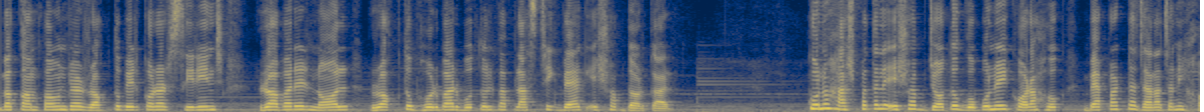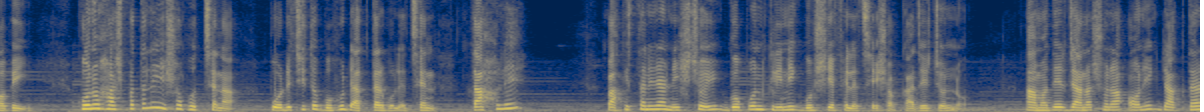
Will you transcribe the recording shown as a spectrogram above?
বা কম্পাউন্ডার রক্ত বের করার সিরিঞ্জ, রবারের নল, রক্ত ভরবার বোতল বা প্লাস্টিক ব্যাগ এসব দরকার। কোনো হাসপাতালে এসব যত গোপনেই করা হোক, ব্যাপারটা জানাজানি হবেই। কোনো হাসপাতালে এসব হচ্ছে না, পরিচিত বহু ডাক্তার বলেছেন। তাহলে? পাকিস্তানিরা নিশ্চয়ই গোপন ক্লিনিক বসিয়ে ফেলেছে এসব কাজের জন্য। আমাদের জানাশোনা অনেক ডাক্তার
